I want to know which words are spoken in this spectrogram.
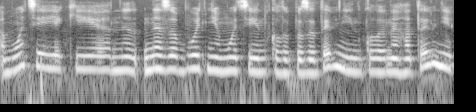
емоції, які незабутні, емоції інколи позитивні, інколи негативні.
